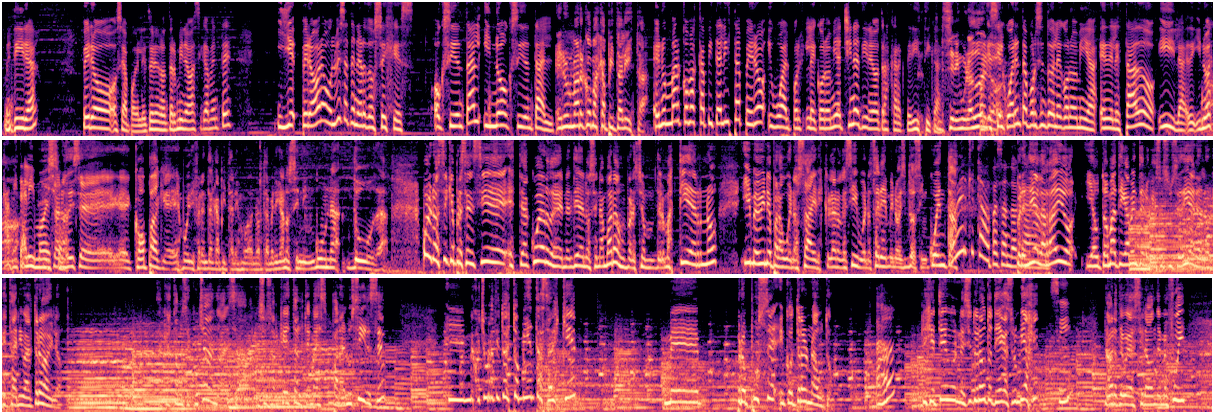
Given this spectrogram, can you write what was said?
Mentira. Pero, o sea, porque la historia no termina básicamente. Y, pero ahora volvés a tener dos ejes, occidental y no occidental. En un marco más capitalista. En un marco más capitalista, pero igual, porque la economía china tiene otras características. Sin ninguna duda. Porque no. si el 40% de la economía es del Estado y, la, y no es capitalismo Ah, y eso. Ya nos dice eh, Copa que es muy diferente al capitalismo norteamericano, sin ninguna duda. Bueno, así que presencié este acuerdo en el Día de los Enamorados, me pareció de lo más tierno, y me vine para Buenos Aires, claro que sí, Buenos Aires 1950. A ver, ¿qué estaba pasando acá? Prendía la radio y automáticamente lo que eso sucedía era la orquesta de Aníbal Troilo. Acá estamos escuchando a esa maravillosa orquesta, el tema es para lucirse. Y me escuché un ratito esto mientras, ¿sabes qué? Me propuse encontrar un auto. Ajá, Dije, tengo, necesito un auto, tenía que hacer un viaje. sí. Ahora te voy a decir a dónde me fui.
